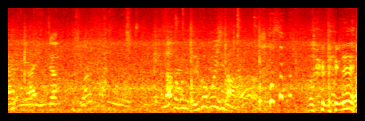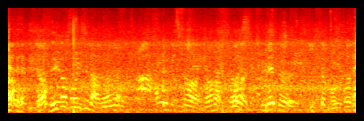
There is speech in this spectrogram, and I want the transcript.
아 인정 나도 근데 늙어 보이진 않아. 왜? 그래? 너? 늙어 보이진 않아. 너, 너, 너 그래도 있어 먹었어 준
